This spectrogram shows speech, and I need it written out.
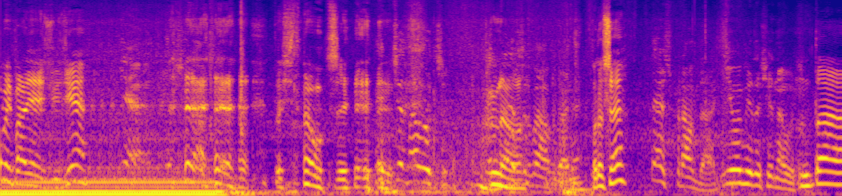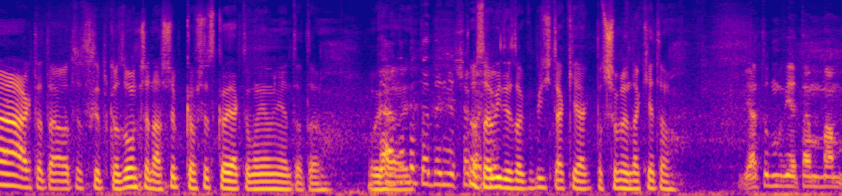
Umie pan jeździć, nie? Nie, To się nauczy. niech się nauczy. No. Też prawda, nie? Proszę? Też prawda. Nie umie to się nauczyć. No tak, to, to, to szybko złączę na szybko, wszystko jak to mówią, nie, to to. Tak, no bo wtedy nie trzeba To sobie się... widzę, to kupić takie jak potrzebne takie to. Ja tu mówię, tam mam,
